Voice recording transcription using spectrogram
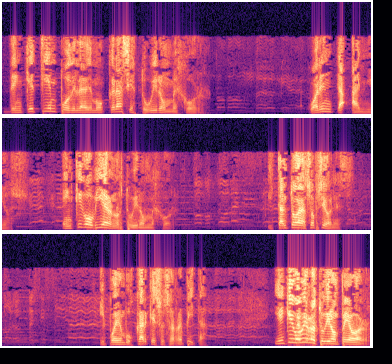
de en qué tiempo de la democracia estuvieron mejor. 40 años. ¿En qué gobierno estuvieron mejor? Y están todas las opciones. Y pueden buscar que eso se repita. ¿Y en qué gobierno estuvieron peor?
